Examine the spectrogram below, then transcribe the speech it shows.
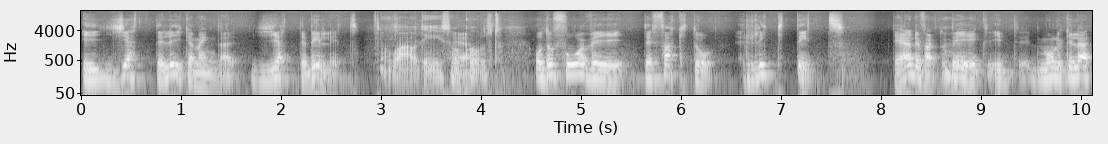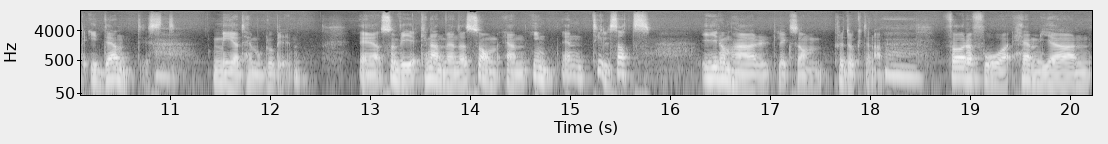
i jättelika mängder, jättebilligt. Wow, det är så Ja. coolt. Och då får vi de facto riktigt, det är de facto, det är molekylärt identiskt med hemoglobin. Eh, som vi kan använda som en, in, en tillsats i de här liksom, produkterna. För att få hemjärn,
